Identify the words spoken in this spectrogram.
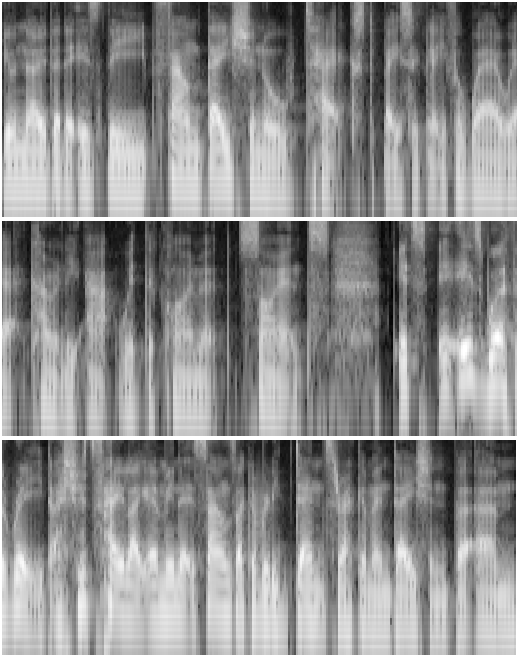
you'll know that it is the foundational text basically for where we're currently at with the climate science. It's it is worth a read, I should say. Like, I mean, it sounds like a really dense recommendation, but um,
